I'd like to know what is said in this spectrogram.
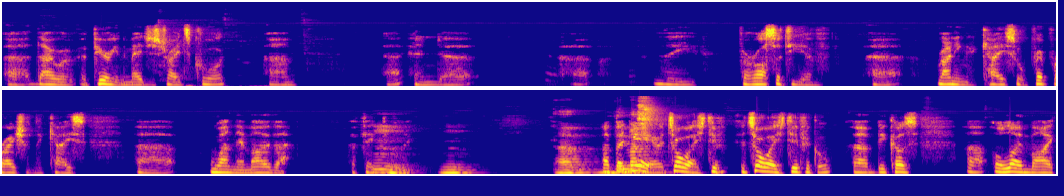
uh, they were appearing in the magistrates' court, um, and uh, uh, the ferocity of uh, running a case or preparation of the case won them over effectively. Mm. Mm. Um, uh, but must... yeah, it's always dif- it's always difficult uh, because uh, although my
